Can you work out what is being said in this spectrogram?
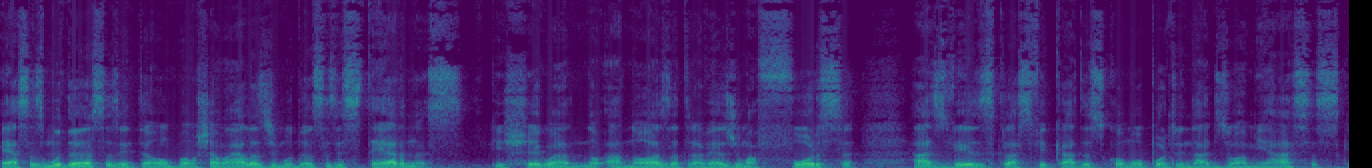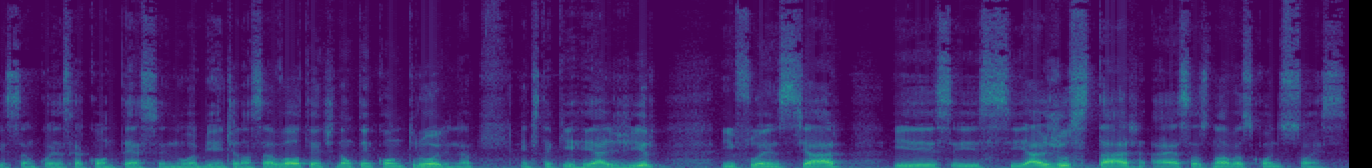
Essas mudanças, então, vamos chamar elas de mudanças externas, que chegam a, a nós através de uma força, às vezes classificadas como oportunidades ou ameaças, que são coisas que acontecem no ambiente à nossa volta e a gente não tem controle, né? A gente tem que reagir, influenciar e, e se ajustar a essas novas condições.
